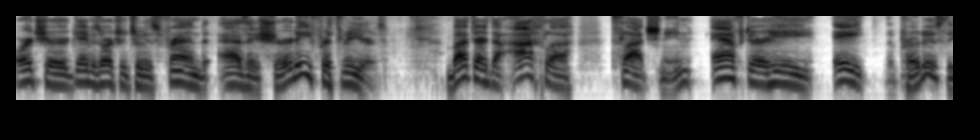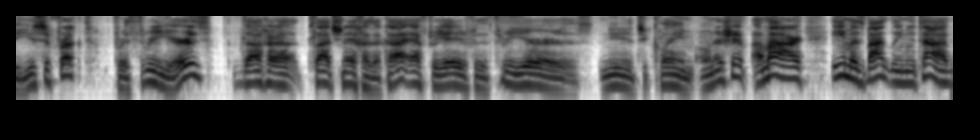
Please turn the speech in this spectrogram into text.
orchard, gave his orchard to his friend as a surety for three years. Batar da Achla Tlachnin, after he ate the produce, the usufruct, for three years, after he it for the three years needed to claim ownership. Amar, imas bantli mutav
